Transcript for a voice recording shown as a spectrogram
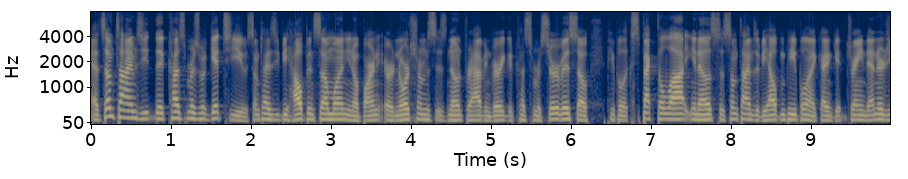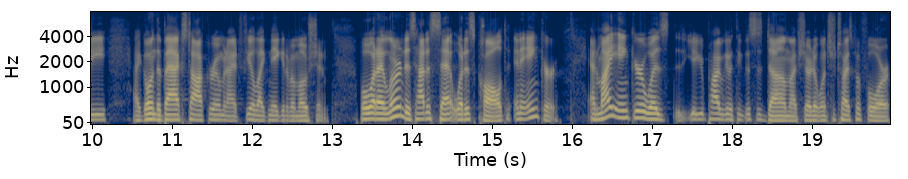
And sometimes you, the customers would get to you. Sometimes you'd be helping someone. You know, Barney or Nordstrom's is known for having very good customer service, so people expect a lot. You know, so sometimes I'd be helping people and I kind of get drained energy. I go in the back stock room and I'd feel like negative emotion. But what I learned is how to set what is called an anchor. And my anchor was you're probably gonna think this is dumb. I've shared it once or twice before,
